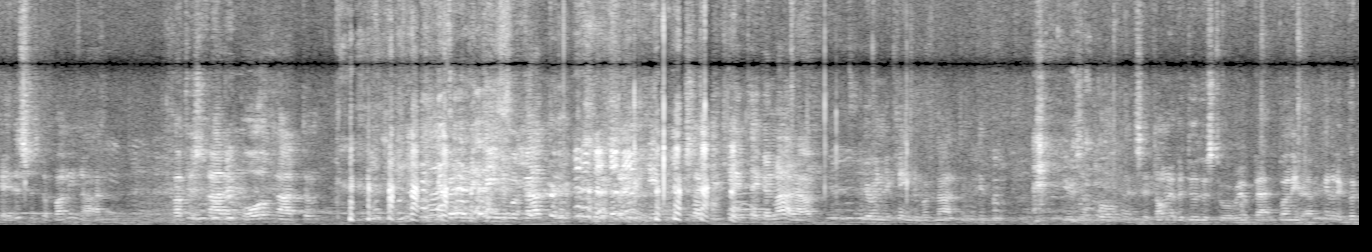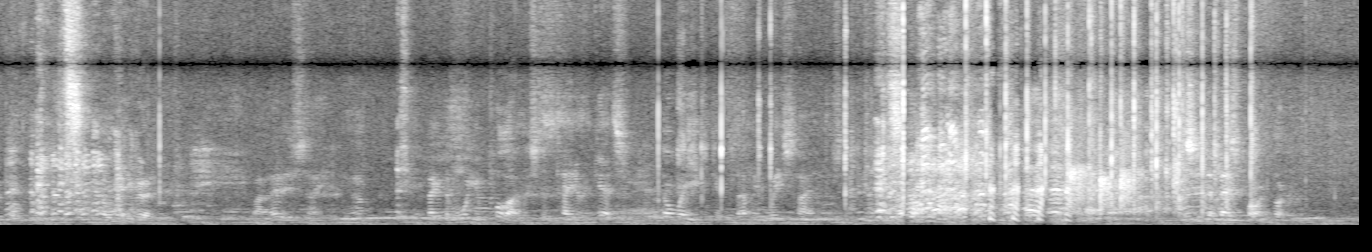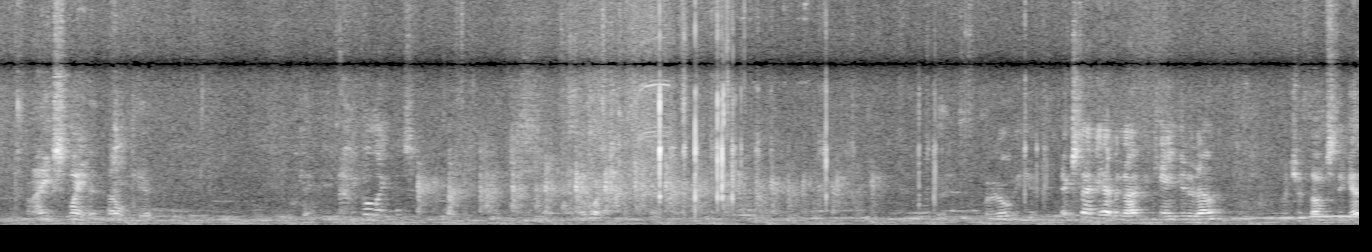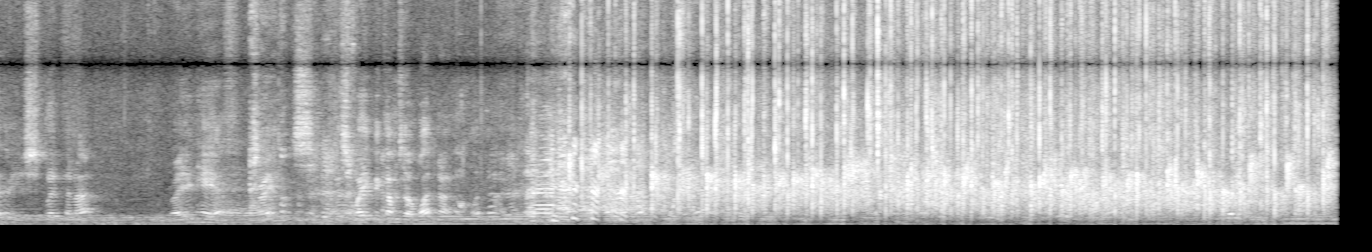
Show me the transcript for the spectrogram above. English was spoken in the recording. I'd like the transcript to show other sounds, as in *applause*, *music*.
Okay, this is the bunny knot. Toughest knot in all of knotdom. You're in the kingdom of knotdom. Looks like you can't- looks like you can't take a knot out. You're in the kingdom of knotdom. Here's a pull. That's it. Don't ever do this to a real bad bunny rabbit. Give it a good pull. Okay, good. Wow, that is tight, you know? In fact, the more you pull on this, the tighter it gets. No way you can get. I don't waste time. This This is the best part. Look, I explain it, I don't care. Go like this. Put it over here. Next time you have a knot, you can't get it out, put your thumbs together, you split the knot, right in half, right? This way it becomes a what knot? What knot? *laughs*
